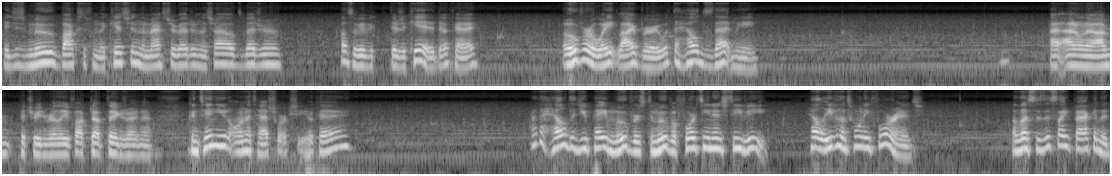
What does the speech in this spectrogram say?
They just moved boxes from the kitchen, the master bedroom, the child's bedroom. Oh, so we have a, there's a kid. Okay. Overweight library. What the hell does that mean? I, I don't know. I'm picturing really fucked up things right now. Continued on attached worksheet. Okay. Why the hell did you pay movers to move a 14 inch TV? Hell, even the 24 inch. Unless, is this like back in the,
